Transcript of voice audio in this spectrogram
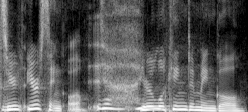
So you're, you're single. Yeah. You're looking to mingle.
